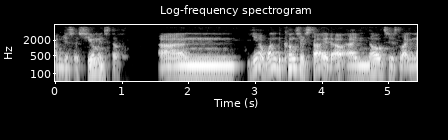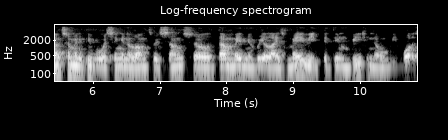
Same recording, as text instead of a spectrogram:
I'm just assuming stuff. And yeah, when the concert started, I, I noticed like not so many people were singing along to his songs, so that made me realize maybe they didn't really know who he was,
